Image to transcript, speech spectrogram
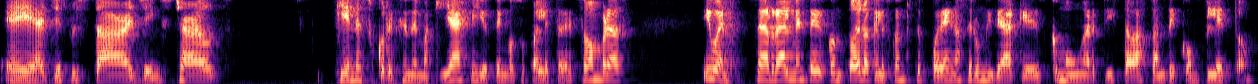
eh, a Jeffree Star, James Charles. Tiene su corrección de maquillaje, yo tengo su paleta de sombras. Y bueno, o sea, realmente con todo lo que les cuento se pueden hacer una idea que es como un artista bastante completo.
